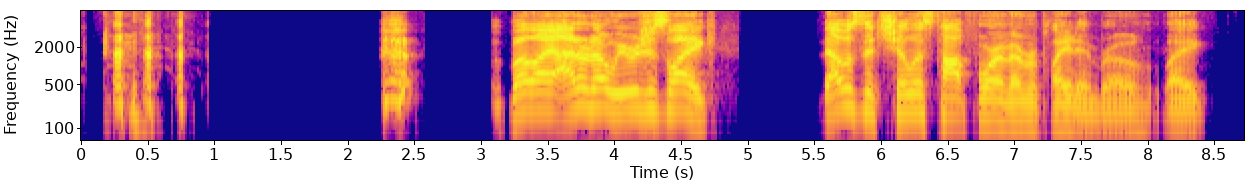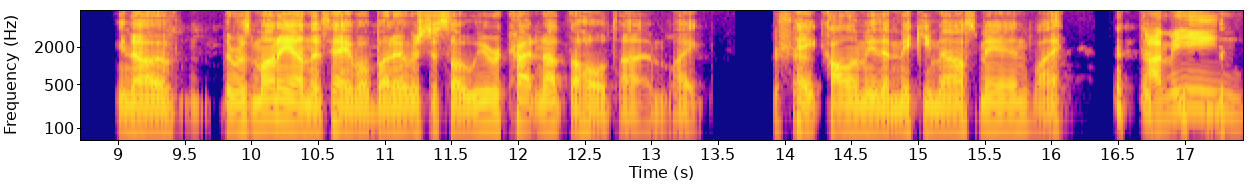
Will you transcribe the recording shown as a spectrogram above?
but like, I don't know. We were just like, that was the chillest top four I've ever played in, bro. Like, you know, there was money on the table, but it was just like we were cutting up the whole time. Like, For sure. Tate calling me the Mickey Mouse man. Like, I mean,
